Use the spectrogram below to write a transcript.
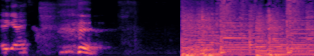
Hey guys.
